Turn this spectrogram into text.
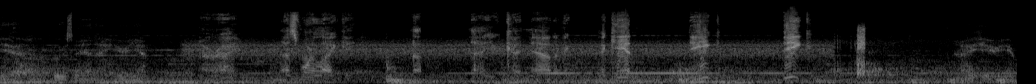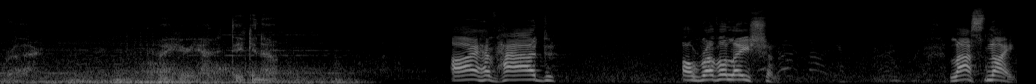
yeah, booze man, I hear you. All right. That's more like it. Uh, now you're cutting out. I, I can't... Deke? Deke? I hear you, brother. I hear you. Deacon out. I have had a revelation. Last night,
